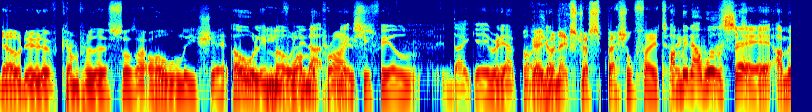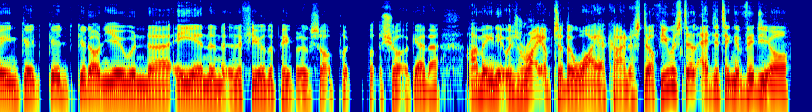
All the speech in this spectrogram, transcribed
no, dude, I've come for this. I was like, "Holy shit! Holy You've moly, won that the prize." makes you feel like yeah, really had I gave him an extra special photo. I mean, I will say, I mean, good, good, good on you and uh, Ian and, and a few other people who sort of put put the show together. I mean, it was right up to the wire kind of stuff. You were still editing a video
